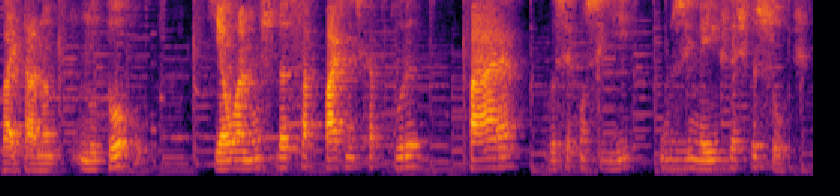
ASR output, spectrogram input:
vai estar tá no, no topo, que é o anúncio dessa página de captura para você conseguir os e-mails das pessoas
